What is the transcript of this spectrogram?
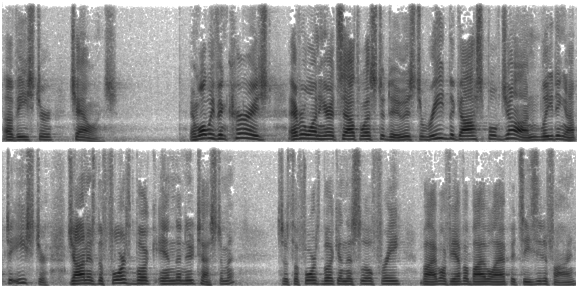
of Easter Challenge. And what we've encouraged everyone here at Southwest to do is to read the Gospel of John leading up to Easter. John is the fourth book in the New Testament. So it's the fourth book in this little free Bible. If you have a Bible app, it's easy to find.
